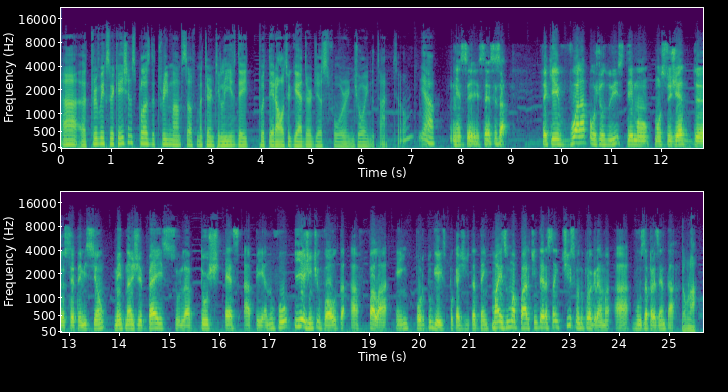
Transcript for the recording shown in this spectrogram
uh, uh, three weeks vacations plus the three months of maternity leave, they put it all together just for enjoying the time. So yeah. C'est ça. Fait que voilà pour aujourd'hui, c'était mon, mon sujet de cette émission. Maintenant, je pèse sur la touche SAP à nouveau e a gente volta a falar em português, porque a gente tem mais uma parte interessantíssima do programa a vos apresentar. Vamos lá.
